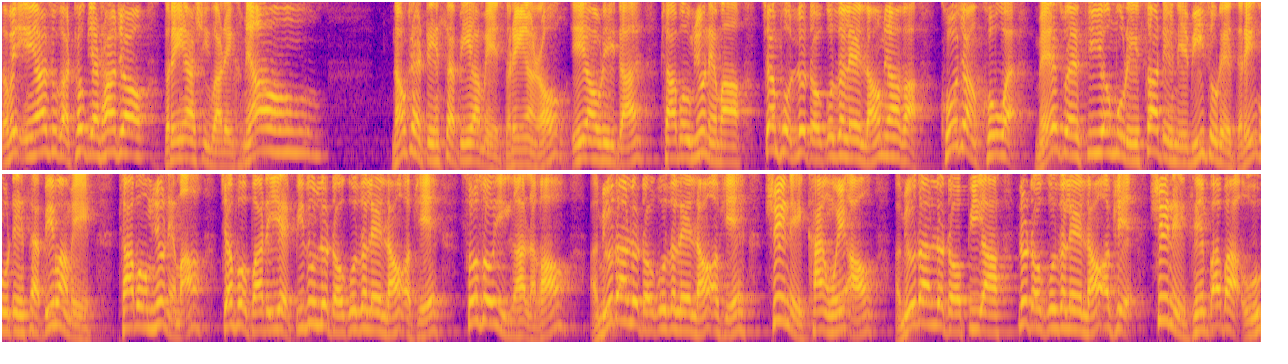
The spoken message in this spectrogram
တပိတ်အင်အားစုကထုတ်ပြန်ထားကြောင်းသတင်းရရှိပါတယ်ခင်ဗျာ နောက်ထပ်တင်ဆက်ပေးရမယ့်သတင်းကတော့ AOD တိုင်းဖြာပုံမြို့နယ်မှာကြံ့ဖို့လွတ်တော်ကိုယ်စားလှယ်လောင်းများကခိုးကြောင်ခိုးဝက်မဲဆွယ်စည်းရုံးမှုတွေစတင်နေပြီဆိုတဲ့သတင်းကိုတင်ဆက်ပေးပါမယ်။ဖြာပုံမြို့နယ်မှာကြံ့ဖို့ပါတီရဲ့ပြည်သူ့လွတ်တော်ကိုယ်စားလှယ်လောင်းအဖြစ်စိုးစိုးရီက၎င်းအမျိုးသားလွတ်တော်ကိုယ်စားလှယ်လောင်းအဖြစ်ရှေ့နေခိုင်ဝင်းအောင်အမျိုးသားလွတ်တော် PR လွတ်တော်ကိုယ်စားလှယ်လောင်းအဖြစ်ရှေ့နေဇင်ပပဦး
